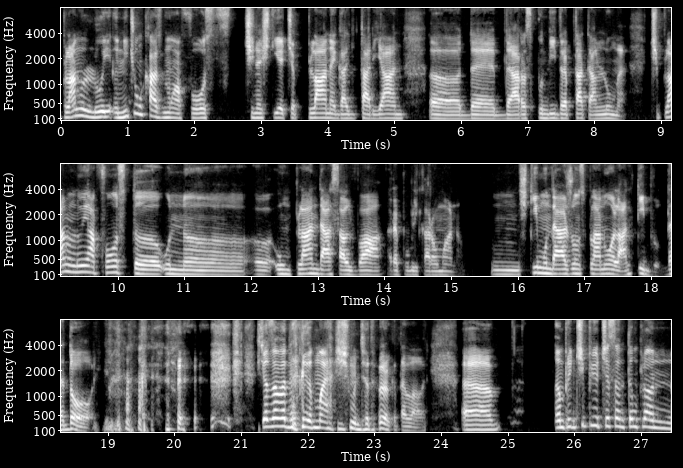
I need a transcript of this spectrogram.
planul lui în niciun caz nu a fost cine știe ce plan egalitarian uh, de, de a răspândi dreptatea în lume ci planul lui a fost uh, un, uh, uh, un plan de a salva Republica Romană. Mm, știm unde a ajuns planul ăla, în Tibru, de două ori. și o să vedem că mai ajunge de vreo câteva ori. În principiu, ce se întâmplă în,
